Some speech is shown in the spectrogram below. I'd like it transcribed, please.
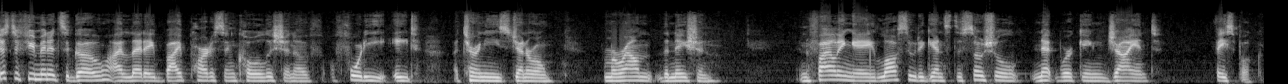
Just a few minutes ago, I led a bipartisan coalition of 48 attorneys general from around the nation in filing a lawsuit against the social networking giant Facebook.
